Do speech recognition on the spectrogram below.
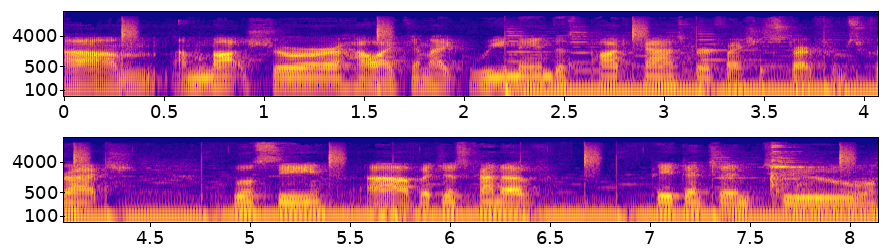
Um, I'm not sure how I can like rename this podcast or if I should start from scratch. We'll see. Uh, but just kind of pay attention to,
